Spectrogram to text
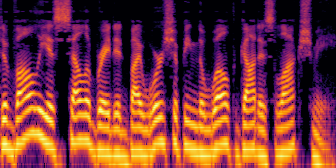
Diwali is celebrated by worshipping the wealth goddess Lakshmi.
